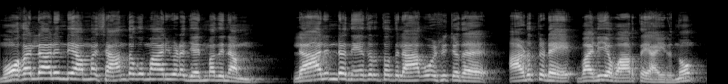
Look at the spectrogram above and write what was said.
മോഹൻലാലിന്റെ അമ്മ ശാന്തകുമാരിയുടെ ജന്മദിനം ലാലിന്റെ നേതൃത്വത്തിൽ ആഘോഷിച്ചത് അടുത്തിടെ വലിയ വാർത്തയായിരുന്നു.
